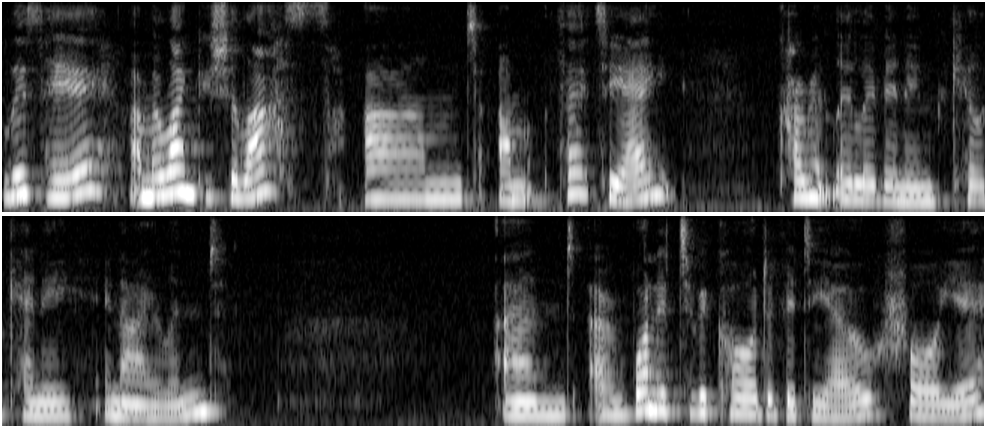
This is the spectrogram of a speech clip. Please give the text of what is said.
Liz here. I'm a Lancashire lass and I'm 38, currently living in Kilkenny in Ireland. And I wanted to record a video for you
